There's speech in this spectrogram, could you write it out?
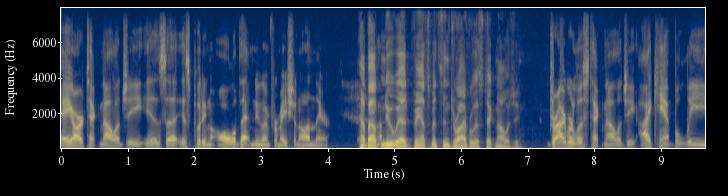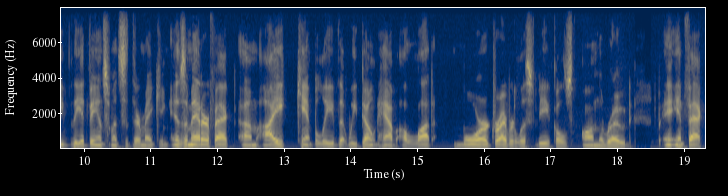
AR technology is uh, is putting all of that new information on there. How about new advancements in driverless technology driverless technology, I can't believe the advancements that they're making. As a matter of fact, um, I can't believe that we don't have a lot more driverless vehicles on the road. In fact,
